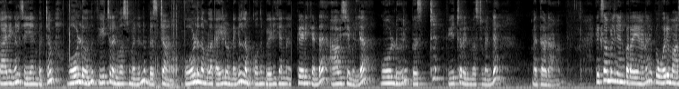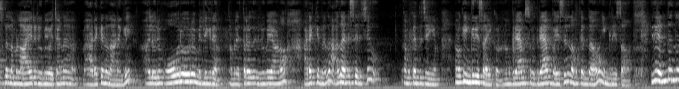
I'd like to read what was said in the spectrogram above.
കാര്യങ്ങൾ ചെയ്യാൻ പറ്റും. ഗോൾഡ് വന്ന് ഫ്യൂച്ചർ ഇൻവെസ്റ്റ്മെന്റിന് ബെസ്റ്റാണ് ഗോൾഡ് നമ്മളെ കയ്യിലുണ്ടെങ്കിൽ നമുക്കൊന്നും പേടിക്കാൻ പേടിക്കേണ്ട ആവശ്യമില്ല. ഗോൾഡ് ഒരു ബെസ്റ്റ് ഫ്യൂച്ചർ ഇൻവെസ്റ്റ്മെന്റ് മെത്തേഡാണ് എക്സാമ്പിൾ ഞാൻ പറയുകയാണ് ഇപ്പോൾ ഒരു മാസത്തിൽ നമ്മൾ ആയിരം രൂപ വെച്ചാണ് അടയ്ക്കുന്നതാണെങ്കിൽ അതിലൊരു ഓരോരോ മില്ലിഗ്രാം നമ്മൾ എത്ര രൂപയാണോ അടയ്ക്കുന്നത് അതനുസരിച്ച് നമുക്ക് എന്ത് ചെയ്യും? നമുക്ക് ഇൻക്രീസ് ആയിക്കോളും. നമുക്ക് ഗ്രാംസ് ഗ്രാം വൈസിൽ നമുക്ക് എന്താവും? ഇൻക്രീസ് ആവും. ഇതിൽ എന്തെന്ന്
